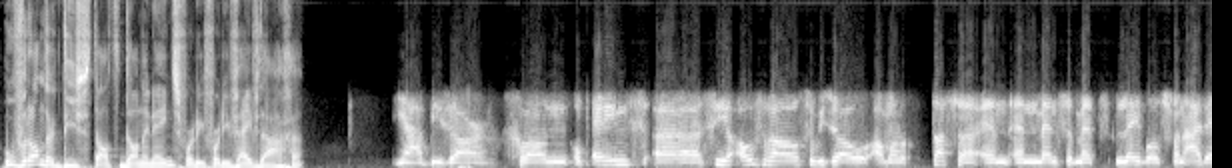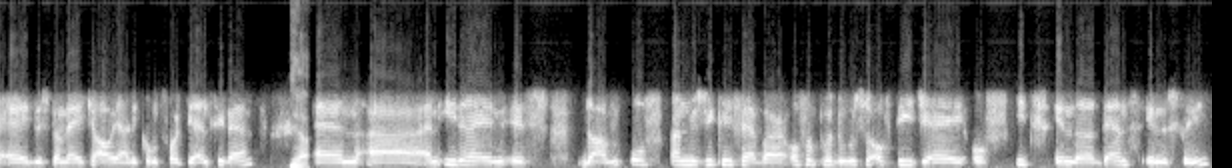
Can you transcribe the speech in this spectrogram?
hoe verandert die stad dan ineens voor die, voor die vijf dagen? Ja, bizar. Gewoon opeens uh, zie je overal sowieso allemaal tassen en, en mensen met labels van ADE. Dus dan weet je, oh ja, die komt voor het dance event. Ja. En, uh, en iedereen is dan of een muziekliefhebber, of een producer, of DJ, of iets in de dance-industrie.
